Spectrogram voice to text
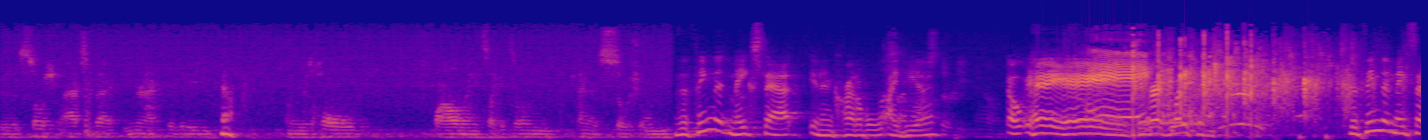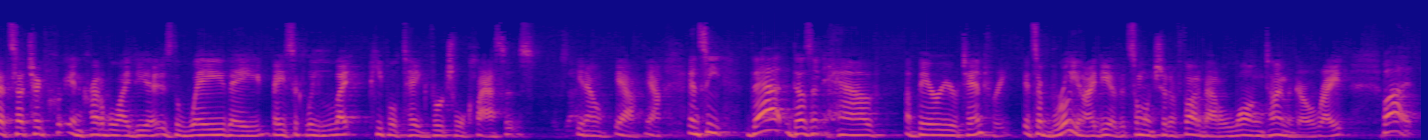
the social aspect, the interactivity. Yeah. I mean, there's a whole following. It's like its own kind of social. The thing that makes that an incredible I idea. lost 30 pounds. Oh, hey, hey, congratulations. The thing that makes that such an cr- incredible idea is the way they basically let people take virtual classes. Exactly. You know, yeah, yeah. And see, that doesn't have a barrier to entry. It's a brilliant idea that someone should have thought about a long time ago, right? But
